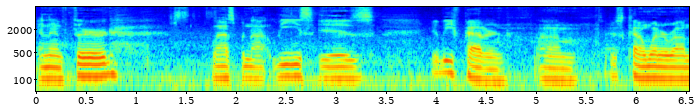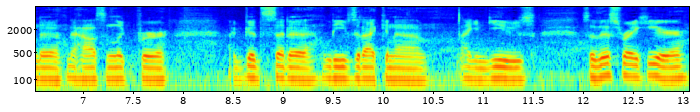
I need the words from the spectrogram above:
And then third last but not least is a leaf pattern. Um, so just kind of went around the, the house and looked for a good set of leaves that I can uh, I can use. So this right here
